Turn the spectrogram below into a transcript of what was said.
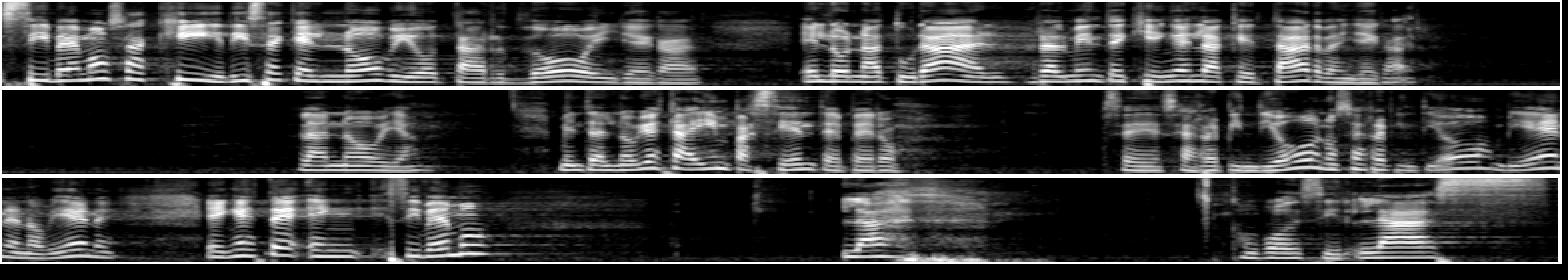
si vemos aquí, dice que el novio tardó en llegar. En lo natural, realmente, ¿quién es la que tarda en llegar? La novia. Mientras el novio está ahí impaciente, pero ¿Se, arrepintió? ¿No se arrepintió? ¿Viene? ¿No viene? En este, en, si vemos las, ¿cómo puedo decir? Las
